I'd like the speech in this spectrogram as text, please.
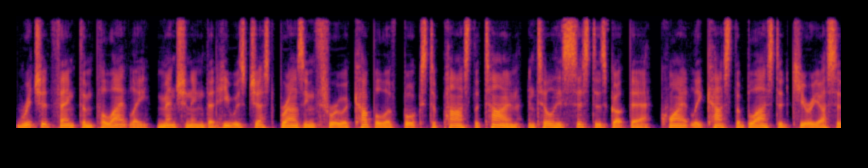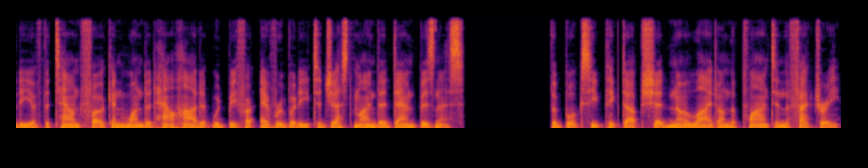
Richard thanked them politely, mentioning that he was just browsing through a couple of books to pass the time until his sisters got there, quietly cussed the blasted curiosity of the town folk and wondered how hard it would be for everybody to just mind their damn business. The books he picked up shed no light on the plant in the factory,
